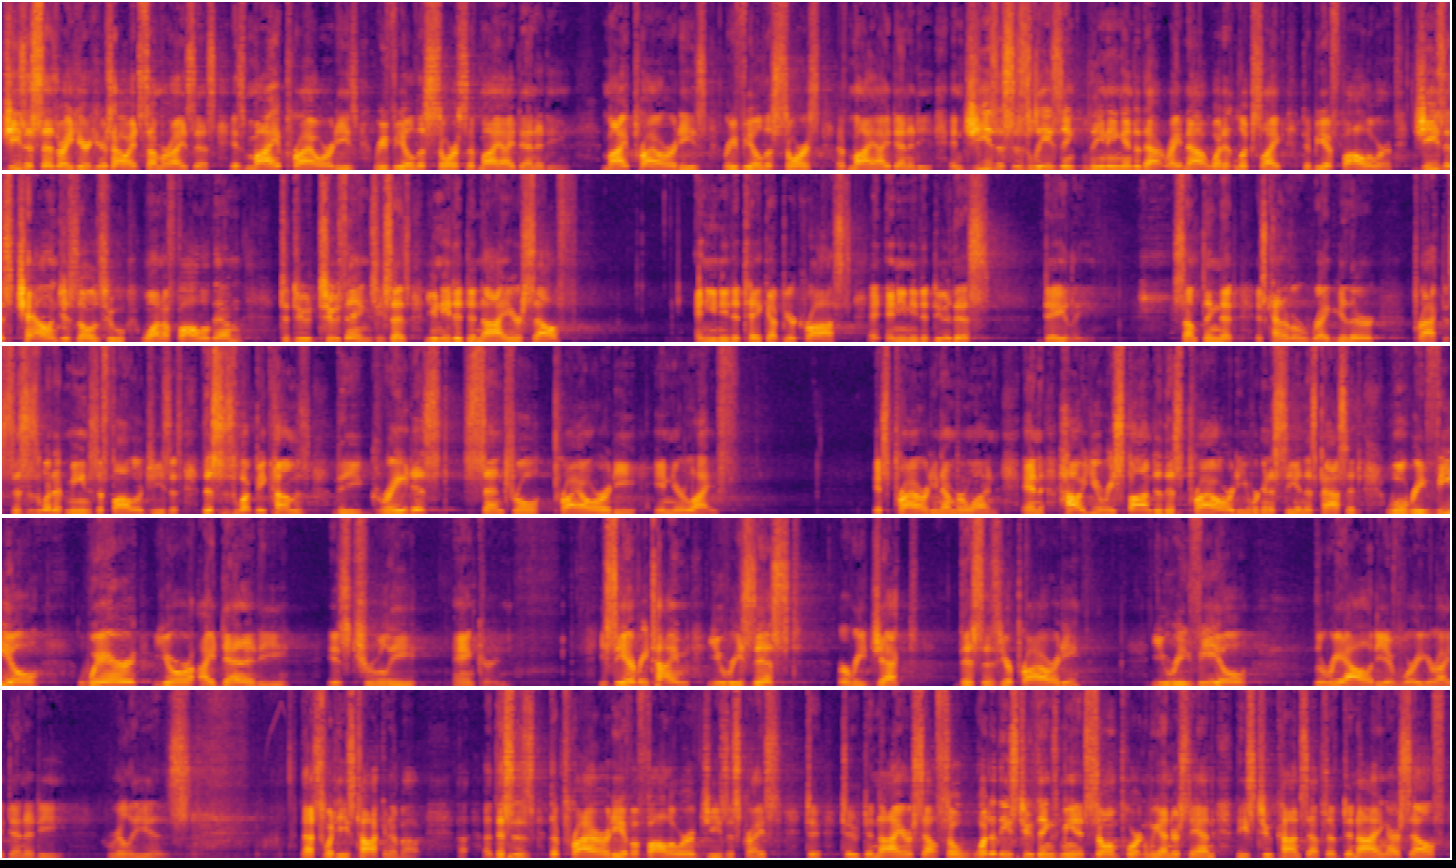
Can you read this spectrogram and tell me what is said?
Jesus says right here, here's how I'd summarize this is my priorities reveal the source of my identity. My priorities reveal the source of my identity. And Jesus is leaning, leaning into that right now, what it looks like to be a follower. Jesus challenges those who want to follow them to do two things. He says, You need to deny yourself, and you need to take up your cross, and you need to do this daily. Something that is kind of a regular practice. This is what it means to follow Jesus. This is what becomes the greatest central priority in your life. It's priority number one. And how you respond to this priority, we're going to see in this passage, will reveal where your identity is truly anchored. You see, every time you resist or reject this is your priority, you reveal the reality of where your identity really is. That's what he's talking about. Uh, this is the priority of a follower of Jesus Christ to, to deny ourselves. So, what do these two things mean? It's so important we understand these two concepts of denying ourselves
